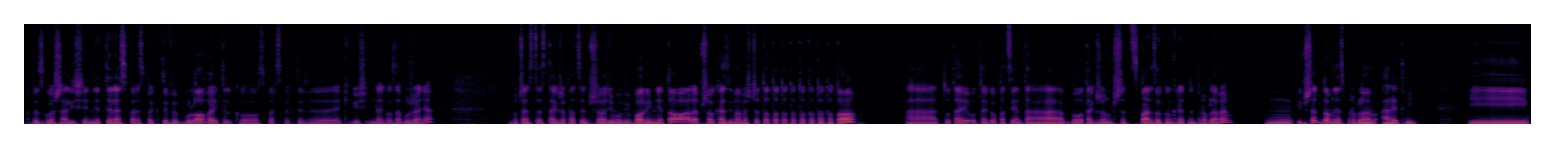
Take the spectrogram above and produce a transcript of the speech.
jakby zgłaszali się nie tyle z perspektywy bólowej, tylko z perspektywy jakiegoś innego zaburzenia. Bo często jest tak, że pacjent przychodzi, mówi, boli mnie to, ale przy okazji mam jeszcze to, to, to, to, to, to, to, to. to. A tutaj u tego pacjenta było tak, że on przyszedł z bardzo konkretnym problemem mm, i przyszedł do mnie z problemem arytmii. I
